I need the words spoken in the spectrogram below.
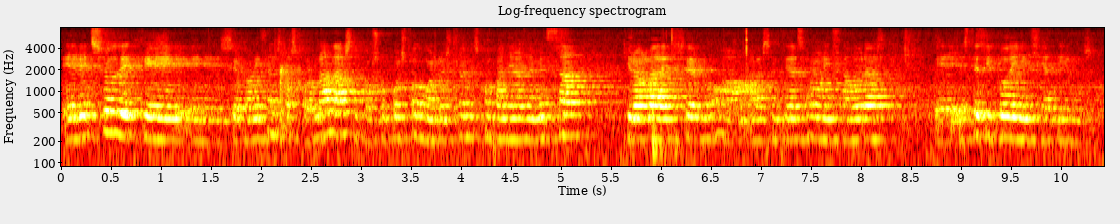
el hecho de que eh, se organicen estas jornadas y, por supuesto, como el resto de mis compañeras de mesa, quiero agradecer a, las entidades organizadoras este tipo de iniciativas.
